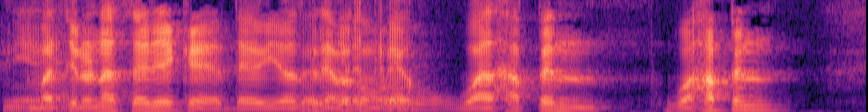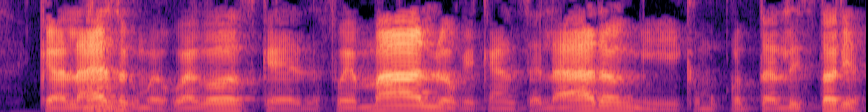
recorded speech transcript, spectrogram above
Yeah. tiene una serie que debió que se llama como What Happened, What Happened, que habla de eso, como de juegos que fue malo, que cancelaron y como contar la historia.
